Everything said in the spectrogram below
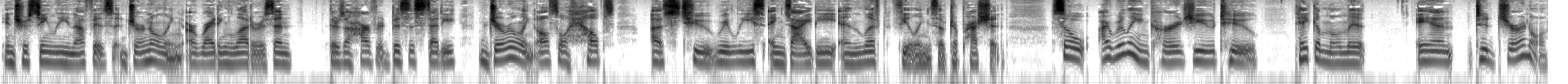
interestingly enough, is journaling or writing letters. And there's a Harvard business study. Journaling also helps us to release anxiety and lift feelings of depression. So I really encourage you to take a moment and to journal.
